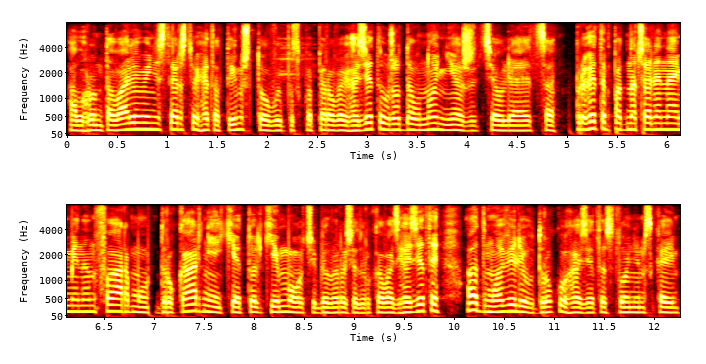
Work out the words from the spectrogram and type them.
Абгрунтавалі ў міністэрстве гэта тым што выпуск папяровай газеты ўжо даўно не ажыццяўляецца. Пры гэтым падначаленая мінінфарму друкарні якія толькі могуць у беларусі друк друкаваць газеты адмовілі ў друку газеты слонімскай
